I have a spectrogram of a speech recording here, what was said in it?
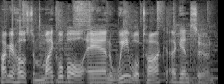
I'm your host, Michael Bohl, and we will talk again soon.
